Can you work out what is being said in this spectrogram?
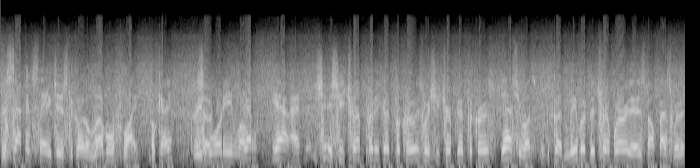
The second stage is to go to level flight, okay? 340 level. Yep, yeah, and she, is she trimmed pretty good for cruise? Was she trimmed good for cruise? Yeah, she was. Good. Leave her to trim where it is. Don't mess with it.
